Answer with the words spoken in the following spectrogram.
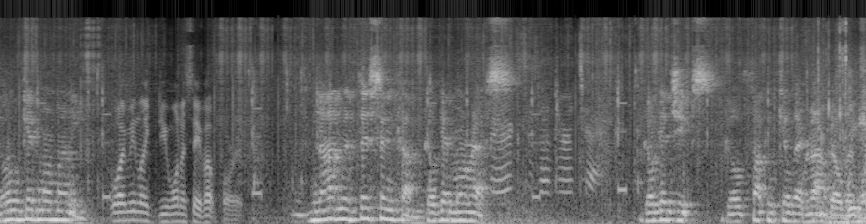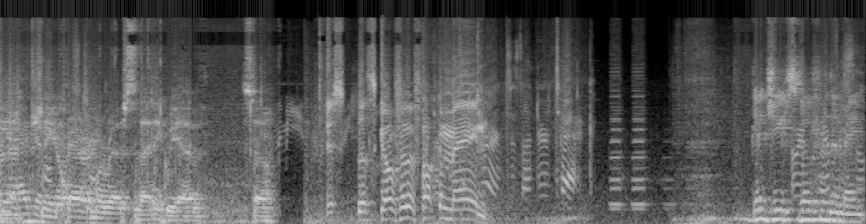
Go get more money. Well, I mean, like, do you want to save up for it? Not with this income. Go get more refs. Barracks is under attack. Go get jeeps. Go fucking kill their We're not building. We can not actually acquire more reps than I think we have. So. Just let's go for the fucking main. Turret is under attack. Get jeeps. Go for the main.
